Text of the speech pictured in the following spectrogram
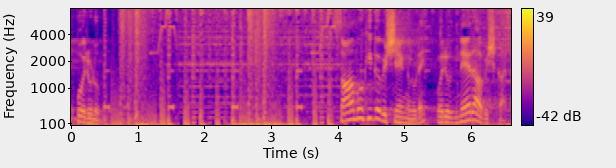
പൊരുളും. സാമൂഹിക വിഷയങ്ങളുടെ ഒരു നേരാവിഷ്കാരം.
